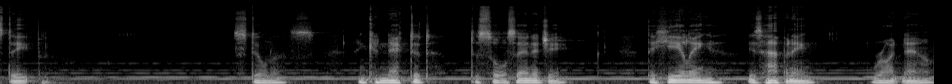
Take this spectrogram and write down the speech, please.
This deep stillness and connected to source energy, the healing is happening right now.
